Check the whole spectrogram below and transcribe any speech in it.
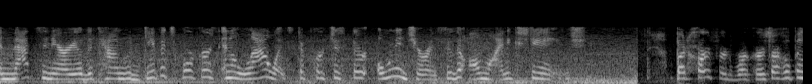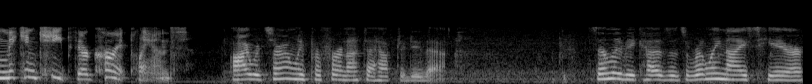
In that scenario, the town would give its workers an allowance to purchase their own insurance through the online exchange. But Hartford workers are hoping they can keep their current plans. I would certainly prefer not to have to do that. Simply because it's really nice here.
